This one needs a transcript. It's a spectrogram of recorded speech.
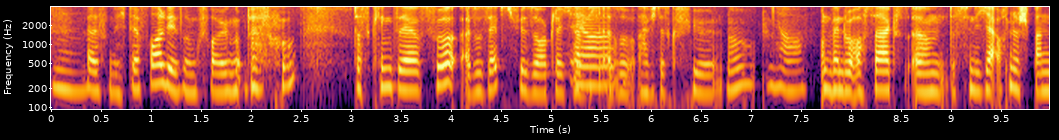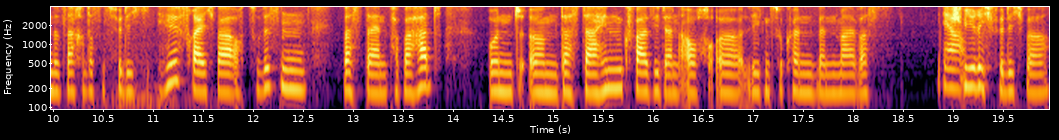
hm. weiß nicht, der Vorlesung folgen oder so. Das klingt sehr für, also selbstfürsorglich, habe Ja. ich, also habe ich das Gefühl. Ne? Ja. Und wenn du auch sagst, ähm, das finde ich ja auch eine spannende Sache, dass es für dich hilfreich war, auch zu wissen, was dein Papa hat und ähm, das dahin quasi dann auch äh, legen zu können, wenn mal was ja. schwierig für dich war.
